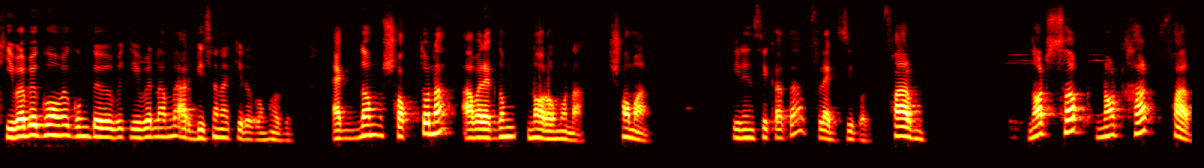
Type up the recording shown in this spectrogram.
কীভাবে ঘুমাবে ঘুমতে হবে কীভাবে নামবে, আর বিছানা কীরকম হবে। একদম শক্ত না, আবার একদম নরমও না, সমান। ইঞ্চি কাতা flexible firm not soft not hard firm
